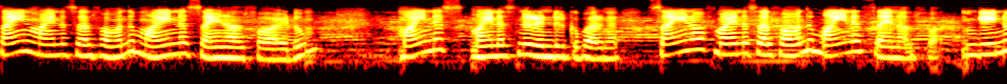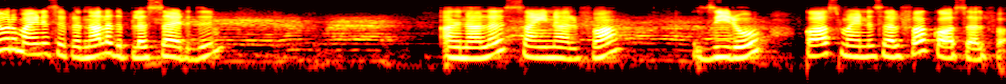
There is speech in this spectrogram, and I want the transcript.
sine minus alpha வந்து மைனஸ் சைன் ஆல்ஃபா ஆகிடும் மைனஸ் மைனஸ்னு ரெண்டு இருக்குது பாருங்கள் சைன் ஆஃப் மைனஸ் ஆல்ஃபா வந்து மைனஸ் சைன் ஆல்ஃபா இங்கே இன்னொரு மைனஸ் இருக்கிறதுனால அது ப்ளஸ் ஆகிடுது அதனால் sine alpha zero cos minus alpha cos alpha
